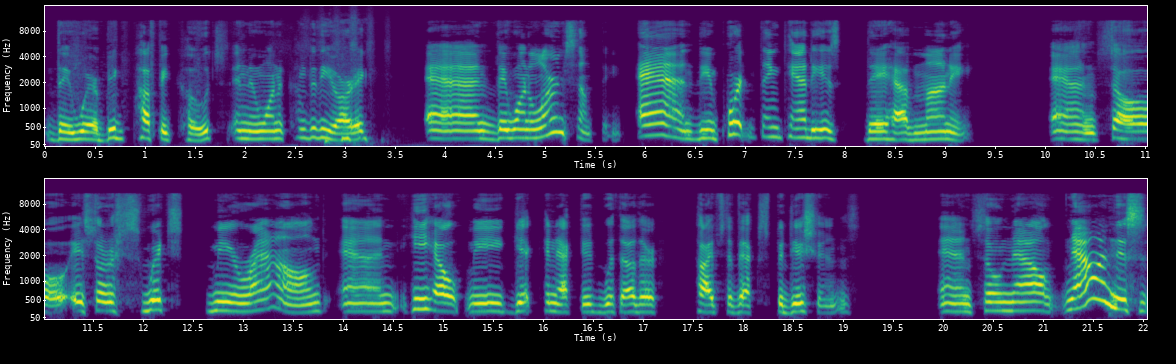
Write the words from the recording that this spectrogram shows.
They wear big puffy coats and they want to come to the Arctic and they want to learn something. And the important thing, Tandy, is they have money. And so it sort of switched me around and he helped me get connected with other types of expeditions and so now, now I'm this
